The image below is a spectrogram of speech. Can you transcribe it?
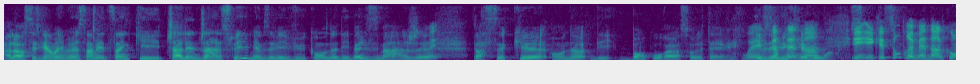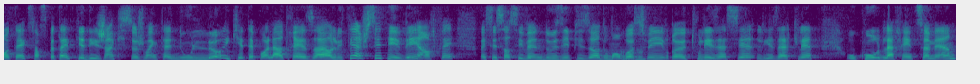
Alors, c'est quand même un 125 qui est challengeant à suivre, mais vous avez vu qu'on a des belles images. Oui parce qu'on a des bons coureurs sur le terrain. Oui, et vous avez vu qu'il fait beau en plus. Et, question de remettre dans le contexte, parce que peut-être qu'il y a des gens qui se joignent à nous là et qui n'étaient pas là à 13 h. L'UTHC TV, en fait, ben, c'est ça, c'est 22 épisodes où on va mhm. suivre euh, tous les, les athlètes au cours de la fin de semaine.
